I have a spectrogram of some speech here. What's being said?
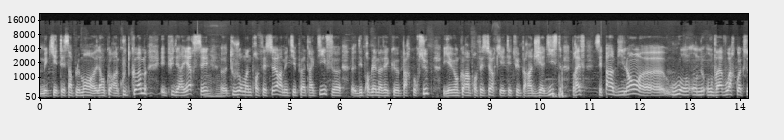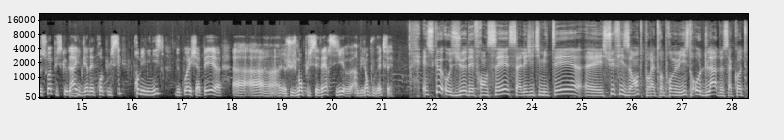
mais qui était simplement, là encore, un coup de com'. Et puis derrière, c'est mhm. toujours moins de professeurs, un métier peu attractif, des problèmes avec Parcoursup. Il y a eu encore un professeur qui a été tué par un djihadiste. Bref, c'est pas un bilan où on, on, va avoir quoi que ce soit, puisque là, mhm. il vient d'être propulsé Premier ministre, de quoi échapper à un jugement plus sévère si euh, un bilan pouvait être fait. Est-ce que, aux yeux des Français, sa légitimité est suffisante pour être Premier ministre au-delà de sa cote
